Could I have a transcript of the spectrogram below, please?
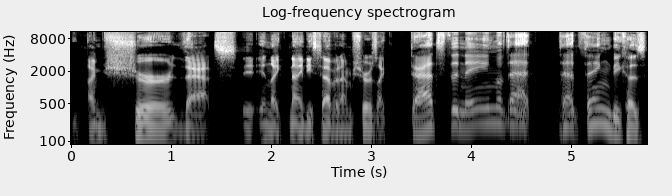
right. I'm sure that's in like 97, I'm sure it's like, that's the name of that that thing because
